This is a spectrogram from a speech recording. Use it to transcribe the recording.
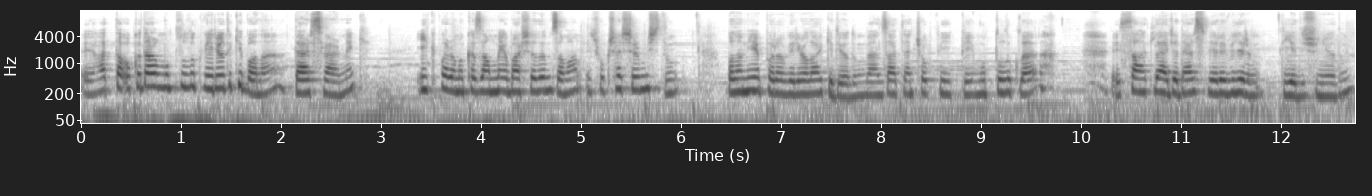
E, hatta o kadar mutluluk veriyordu ki bana ders vermek. İlk paramı kazanmaya başladığım zaman çok şaşırmıştım. Bana niye para veriyorlar ki diyordum. Ben zaten çok büyük bir mutlulukla e, saatlerce ders verebilirim diye düşünüyordum.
